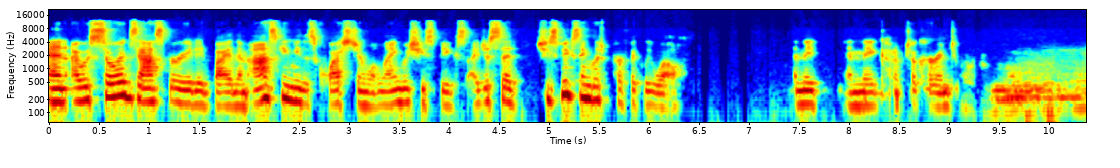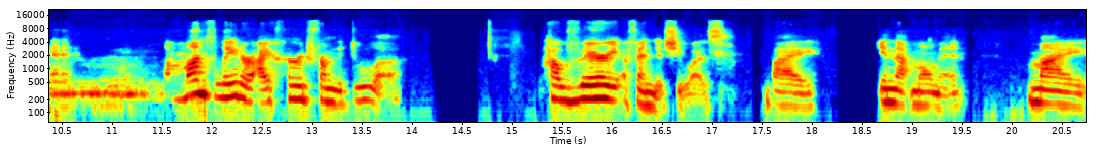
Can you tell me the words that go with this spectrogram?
And I was so exasperated by them asking me this question, what language she speaks. I just said, she speaks English perfectly well. And they, and they kind of took her into a room. And a month later, I heard from the doula how very offended she was by in that moment my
